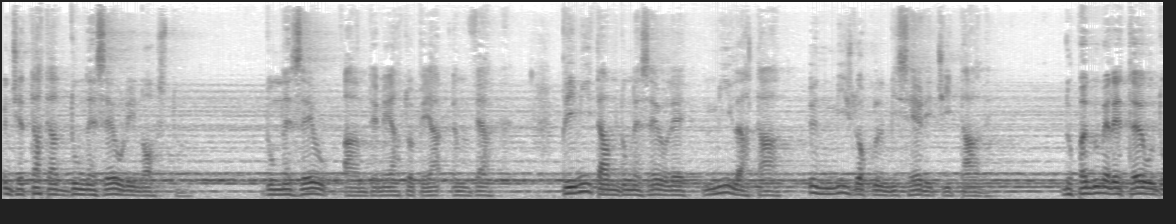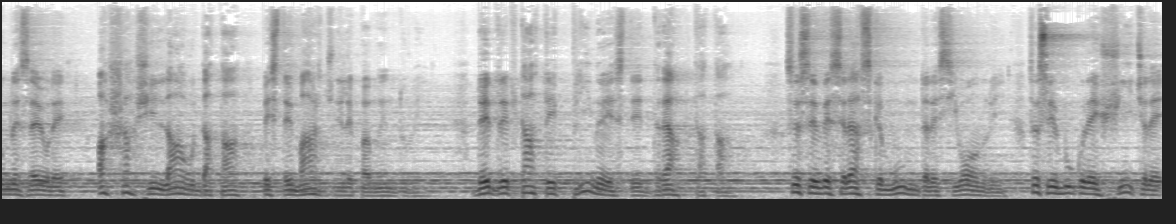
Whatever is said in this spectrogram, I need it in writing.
în cetatea Dumnezeului nostru. Dumnezeu a întemeiat-o pe ea în veac. Primit am, Dumnezeule, mila ta în mijlocul bisericii tale. După numele tău, Dumnezeule, așa și lauda ta peste marginile pământului. De dreptate plină este dreapta ta, să se veselească muntele Sionului, să se bucure fiicele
